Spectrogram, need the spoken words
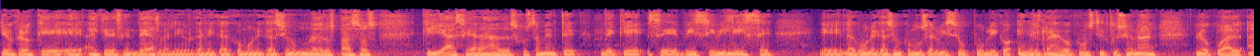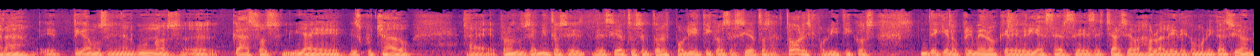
Yo creo que eh, hay que defender la ley orgánica de comunicación. Uno de los pasos que ya se ha dado es justamente de que se visibilice eh, la comunicación como un servicio público en el rango constitucional, lo cual hará, digamos, en algunos casos, ya he escuchado, eh, pronunciamientos de ciertos sectores políticos, de ciertos actores políticos, de que lo primero que debería hacerse es echarse abajo la ley de comunicación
